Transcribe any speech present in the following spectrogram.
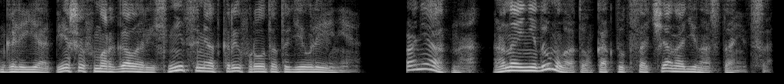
Галия, опешив, моргала ресницами, открыв рот от удивления. Понятно. Она и не думала о том, как тут Сатчан один останется.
